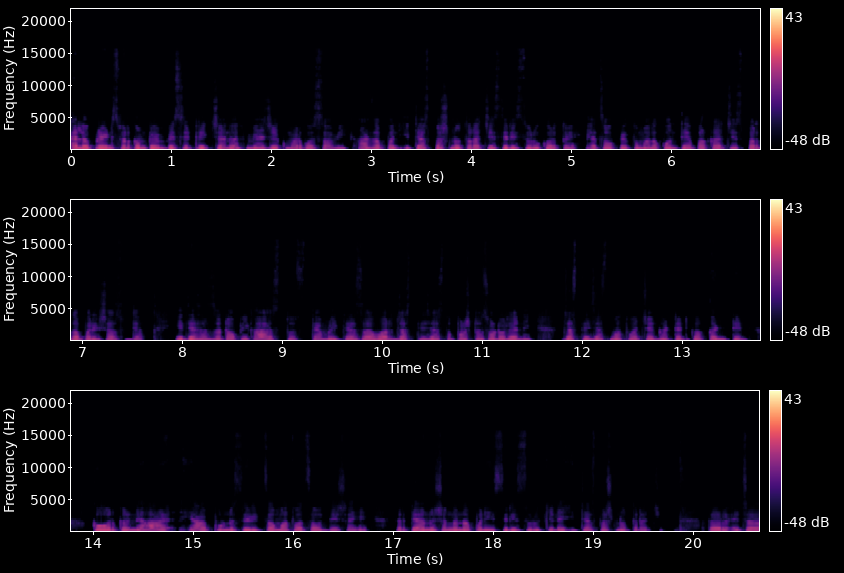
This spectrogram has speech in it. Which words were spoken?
Hello friends welcome to M P C trick channel मी अजय कुमार गोसावी. आज आपण इतिहास प्रश्नोत्तराची सिरीज सुरू करतोय. याचा उपयोग तुम्हाला कोणत्याही प्रकारची स्पर्धा परीक्षा असू द्या. इतिहासाचा टॉपिक हा असतोच. त्यामुळे इतिहासावर जास्तीत जास्त प्रश्न सोडवल्याने जास्तीत जास्त महत्त्वाचे घटक किंवा कंटेंट कव्हर करणे हा ह्या पूर्ण सिरीजचा महत्त्वाचा उद्देश आहे. तर त्या अनुषंगानं आपण ही सिरीज सुरू केली आहे इतिहास प्रश्नोत्तराची. तर याचा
